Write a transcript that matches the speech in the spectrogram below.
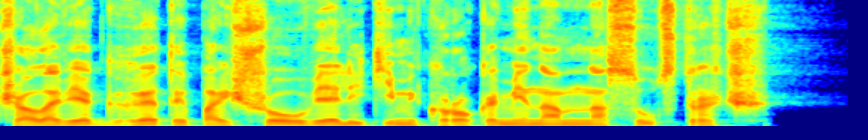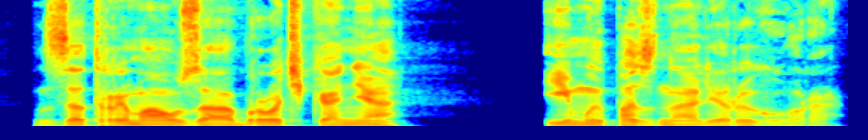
Чалавек гэты пайшоў вялікімі крокамі нам насустрач, затрымаў за аброць каня, і мы пазналі рыгора.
